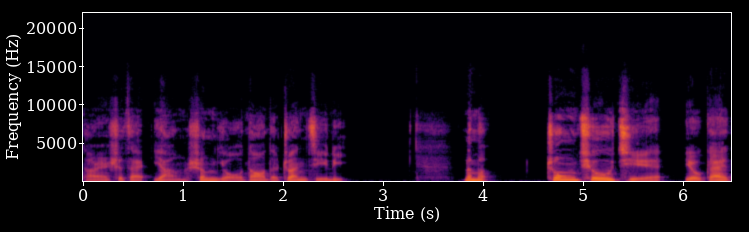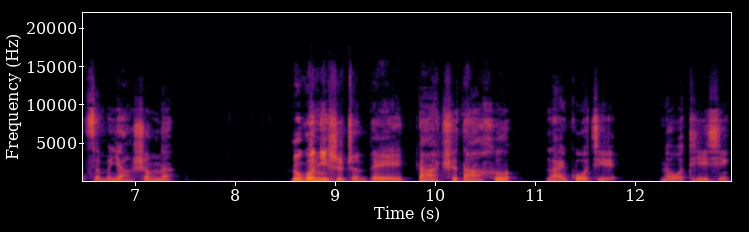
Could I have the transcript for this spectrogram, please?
当然是在养生有道的专辑里。那么中秋节又该怎么养生呢？如果你是准备大吃大喝来过节，那我提醒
